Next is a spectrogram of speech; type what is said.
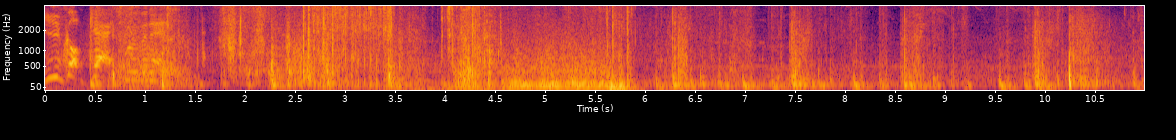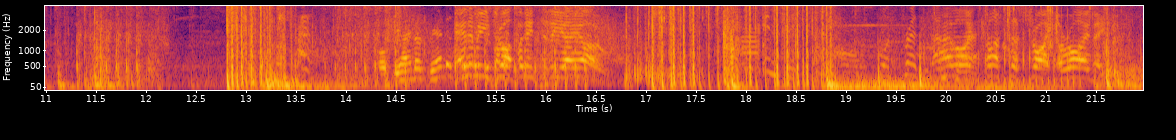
You've got gas moving in. Oh, behind us, behind us. Enemy dropping into the AO. Squad Allied cluster strike arriving.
